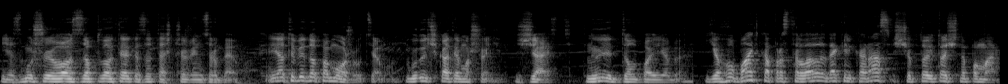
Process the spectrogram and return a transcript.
Я змушу його заплатити за те, що він зробив. Я тобі допоможу у цьому. Буду чекати в машині. Жесть. Ну і долбоєби. Його батька прострелили декілька раз, щоб той точно помер.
